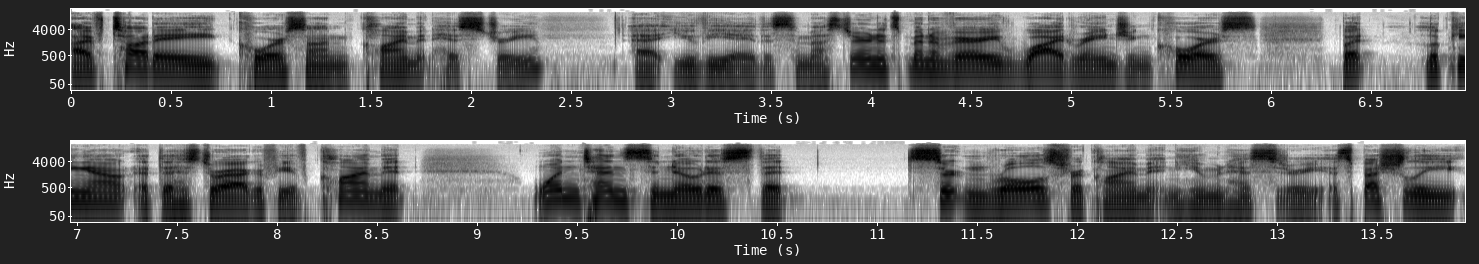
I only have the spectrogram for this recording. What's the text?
I've taught a course on climate history at UVA this semester, and it's been a very wide ranging course. But looking out at the historiography of climate, one tends to notice that certain roles for climate in human history, especially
